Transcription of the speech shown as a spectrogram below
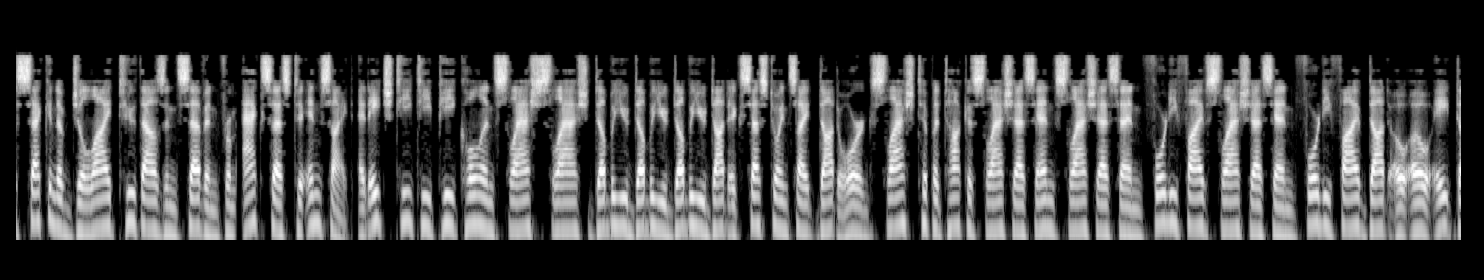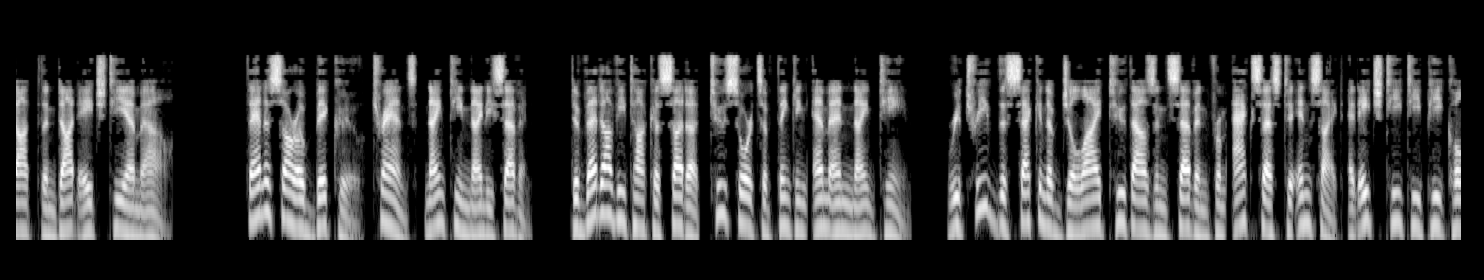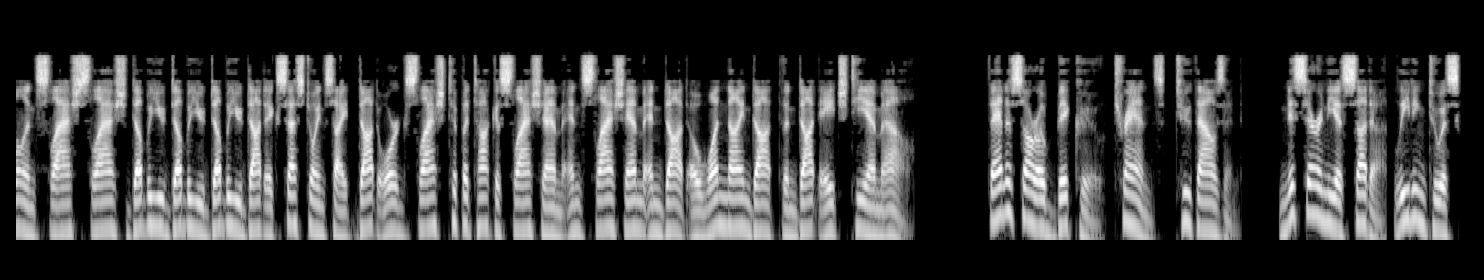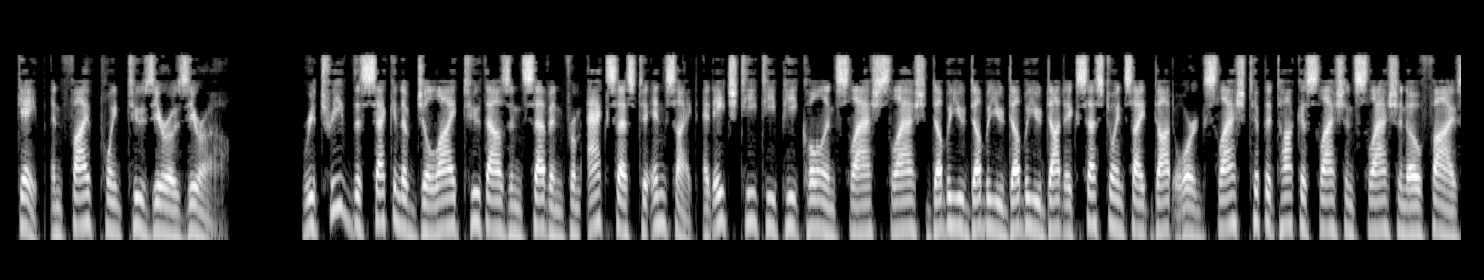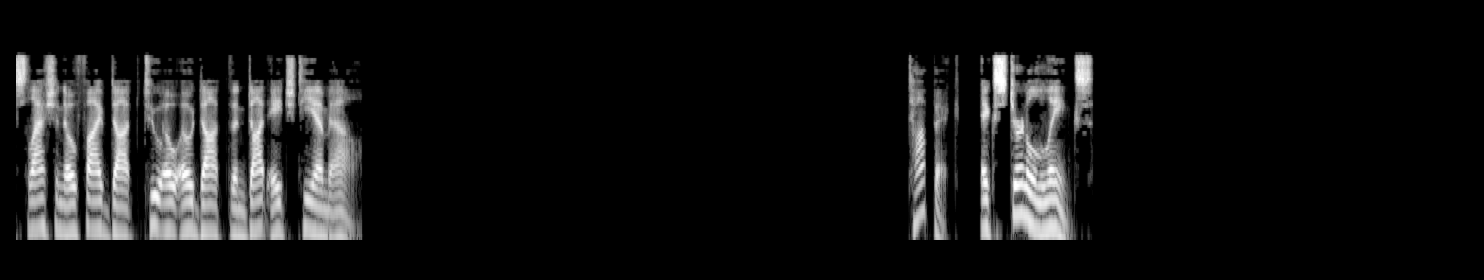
July 2007 from Access to Insight at http www.accesstoinsight.org tipitaka sn sn 45 sn 45.008.than.html. Thanissaro Bhikkhu trans, 1997. Dvedhavitakka Sutta, Two Sorts of Thinking MN 19. Retrieved 2 July 2007 from Access to Insight at http www.accesstoinsight.org tipitaka mn mn.019.than.html. Thanissaro Bhikkhu trans, 2000. Nissaraniya Sutta, Leading to Escape and 5.200. Retrieved 2 July 2007 from Access to Insight at http www.accesstoinsight.org tipitaka slash and slash and 05 slash and 05.200.than.html. External links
